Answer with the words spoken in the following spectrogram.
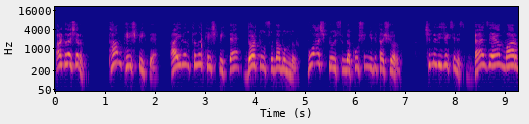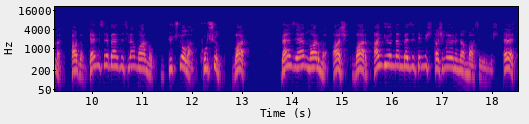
Arkadaşlarım tam teşbihte, ayrıntılı teşbihte dört unsurda bulunur. Bu aşk göğsümde kurşun gibi taşıyorum. Şimdi diyeceksiniz benzeyen var mı? Pardon kendisine benzetilen var mı? Güçlü olan kurşun var. Benzeyen var mı? Aşk var. Hangi yönden benzetilmiş? Taşıma yönünden bahsedilmiş. Evet.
